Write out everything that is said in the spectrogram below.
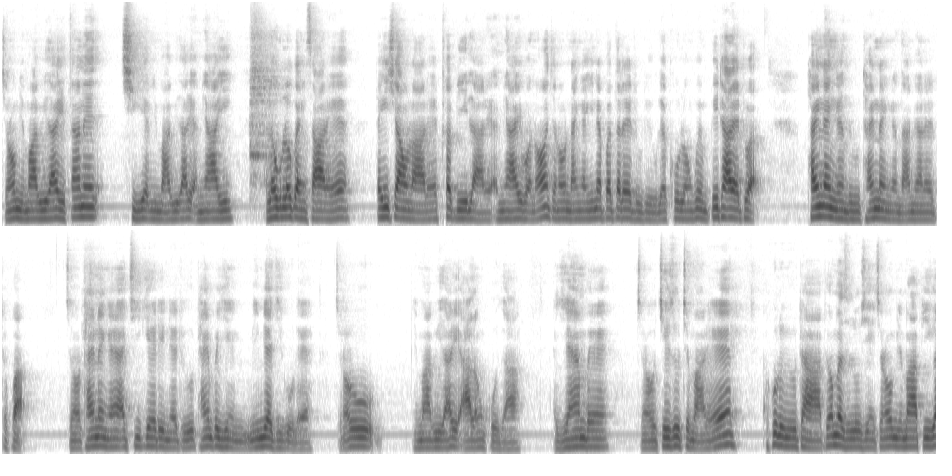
ကျွန်တော်မြန်မာပြည်သားတွေတန်းနဲ့ချီတဲ့မြန်မာပြည်သားတွေအများကြီး အလုပ်လုပ်ကင်စားတယ်တိန်းရှောင်လာတယ်ထွက်ပြေးလာတယ်အများကြီးပေါ့နော်ကျွန်တော်နိုင်ငံကြီးနဲ့ပတ်သက်တဲ့လူတွေကိုလည်းခိုးလုံခွင့်ပေးထားတဲ့အတွက်ထိုင်းနိုင်ငံသူထိုင်းနိုင်ငံသားများနဲ့တကွ ကျွန်တော်ထိုင်းနိုင်ငံအကြီးအကဲတွေနဲ့အတူထိုင်းဘရင်မင်းမြတ်ကြီးကိုလည်းကျွန်တော်တို့မြန်မာပြည်သားတွေအားလုံးကိုစားအရန်ပဲကျွန်တော်တို့ကျေးဇူးတင်ပါတယ်အခုလိုမျိုးဒါပြောမယ်ဆိုလို့ရှိရင်ကျွန်တော်တို့မြန်မာပြည်က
